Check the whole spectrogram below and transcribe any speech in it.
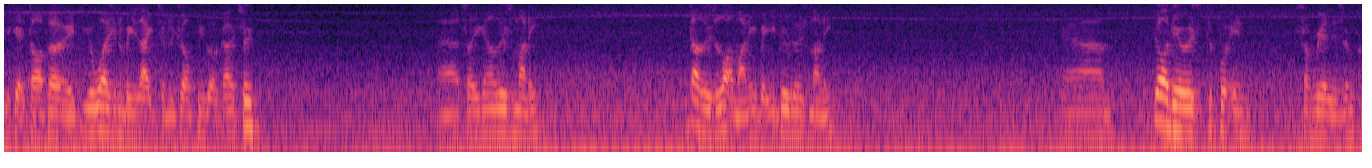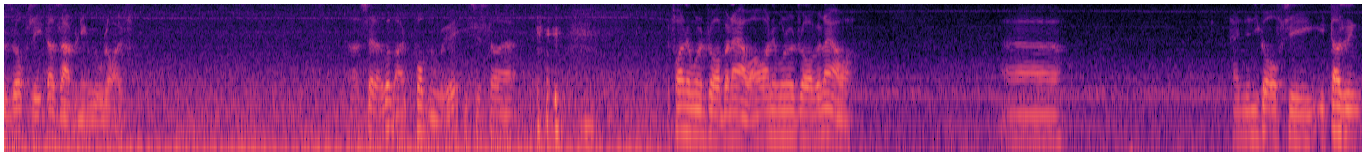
you get diverted, you're always going to be late to the job you've got to go to. Uh, so you're going to lose money. You don't lose a lot of money, but you do lose money. Um, the idea is to put in some realism because obviously it does happen in real life. I said I've got no problem with it. It's just uh, if I only want to drive an hour, I only want to drive an hour. Uh, and then you got obviously it doesn't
